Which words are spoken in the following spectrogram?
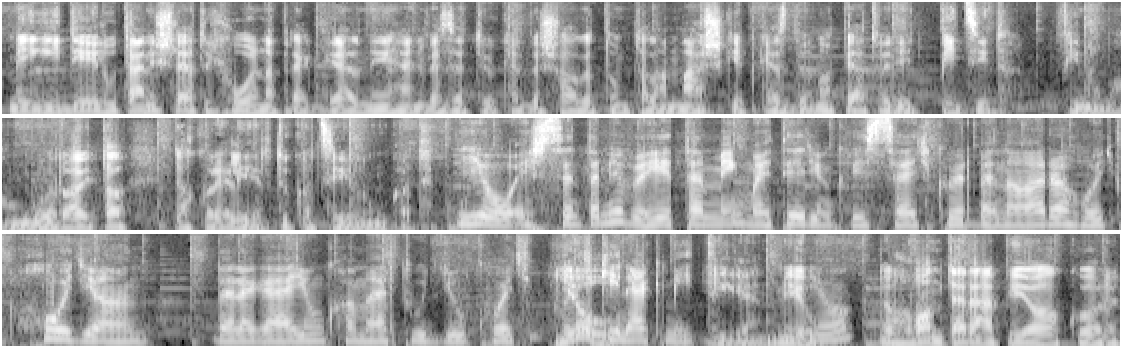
Még így délután is lehet, hogy holnap reggel néhány vezető kedves hallgatónk talán másképp kezdő napját, vagy egy picit finom hangol rajta, de akkor elértük a célunkat. Jó, és szerintem jövő héten még majd térjünk vissza egy körben arra, hogy hogyan delegáljunk, ha már tudjuk, hogy, hogy kinek mit. Igen, jó. jó. Ha van terápia, akkor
